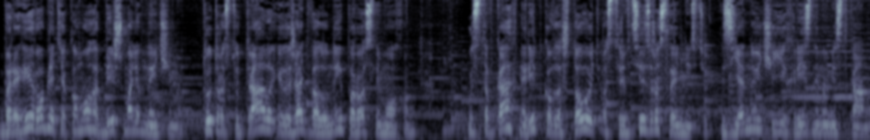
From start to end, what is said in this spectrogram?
Береги роблять якомога більш мальовничими. Тут ростуть трави і лежать валуни, порослі мохом. У ставках нерідко влаштовують острівці з рослинністю, з'єднуючи їх різними містками.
